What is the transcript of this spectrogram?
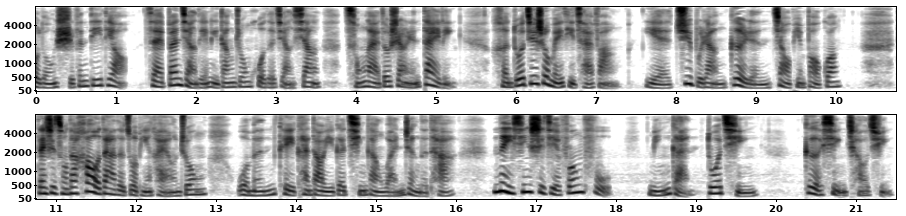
若龙十分低调，在颁奖典礼当中获得奖项，从来都是让人带领。很多接受媒体采访，也拒不让个人照片曝光。但是从他浩大的作品海洋中，我们可以看到一个情感完整的他，内心世界丰富、敏感多情，个性超群。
